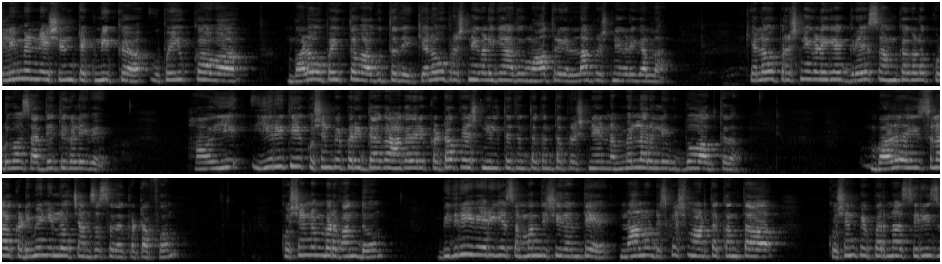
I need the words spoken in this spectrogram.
ಎಲಿಮಿನೇಷನ್ ಟೆಕ್ನಿಕ್ ಉಪಯುಕ್ತವ, ಬಹಳ ಉಪಯುಕ್ತವಾಗುತ್ತದೆ. ಕೆಲವು ಪ್ರಶ್ನೆಗಳಿಗೆ ಅದು ಮಾತ್ರ ಎಲ್ಲ ಪ್ರಶ್ನೆಗಳಿಗಲ್ಲ. ಕೆಲವು ಪ್ರಶ್ನೆಗಳಿಗೆ ಗ್ರೇಸ್ ಅಂಕಗಳು ಕೊಡುವ ಸಾಧ್ಯತೆಗಳಿವೆ. ಈ ಈ ರೀತಿ ಕ್ವಶನ್ ಪೇಪರ್ ಇದ್ದಾಗ ಹಾಗಾದರೆ ಕಟ್ ಆಫ್ ಎಷ್ಟು ನಿಲ್ತದೆ ಅಂತಕ್ಕಂಥ ಪ್ರಶ್ನೆ ನಮ್ಮೆಲ್ಲರಲ್ಲಿ ಉದ್ಭವ ಆಗ್ತದೆ. ಭಾಳ ಈ ಸಲ ಕಡಿಮೆ ನಿಲ್ಲೋ ಚಾನ್ಸಸ್ ಅದ ಕಟ್ ಆಫ್ ಕ್ವಶನ್ ನಂಬರ್ ಒಂದು ಬಿದಿರಿ ವೇರಿಗೆ ಸಂಬಂಧಿಸಿದಂತೆ ನಾನು ಡಿಸ್ಕಸ್ ಮಾಡ್ತಕ್ಕಂಥ ಕ್ವಶನ್ ಪೇಪರ್ನ ಸಿರೀಸ್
